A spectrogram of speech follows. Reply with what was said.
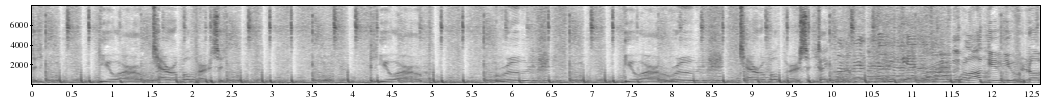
Person. You are a terrible person. You are rude. You are a rude, terrible person. Take one. Well, I'll give you. No,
